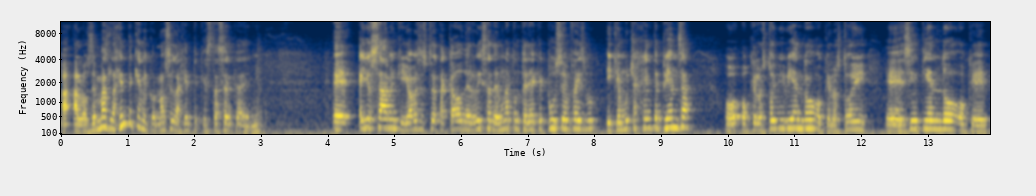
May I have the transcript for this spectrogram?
a, los demás. La gente que me conoce, la gente que está cerca de mí, eh, ellos saben que yo a veces estoy atacado de risa de una tontería que puse en Facebook y que mucha gente piensa o, que lo estoy viviendo o que lo estoy eh, sintiendo o que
